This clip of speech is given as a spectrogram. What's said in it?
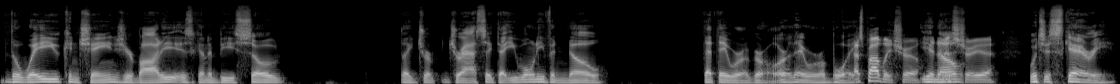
the way you can change your body is going to be so like dr- drastic that you won't even know that they were a girl or they were a boy, that's probably true. You That is know? true. Yeah, which is scary.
